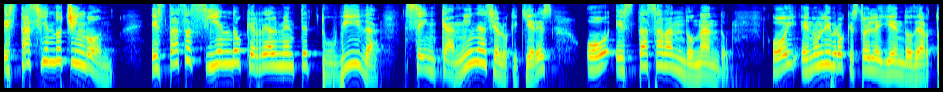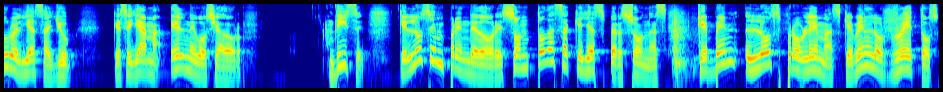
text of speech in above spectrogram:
estás siendo chingón. ¿Estás haciendo que realmente tu vida se encamine hacia lo que quieres o estás abandonando? Hoy, en un libro que estoy leyendo de Arturo Elías Ayub, que se llama El negociador, dice que los emprendedores son todas aquellas personas que ven los problemas, que ven los retos,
